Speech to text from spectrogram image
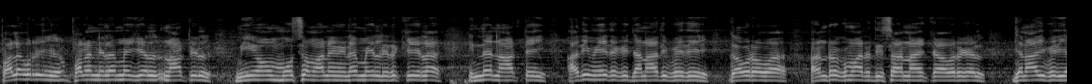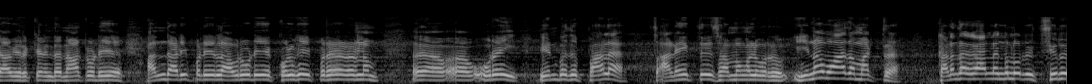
பல ஒரு பல நிலைமைகள் நாட்டில் மிகவும் மோசமான நிலைமைகள் இருக்கையில் இந்த நாட்டை அதிமேதக ஜனாதிபதி கௌரவ அன்றகுமார் திசாநாயக்க அவர்கள் ஜனாதிபதியாக இருக்கிற இந்த நாட்டுடைய அந்த அடிப்படையில் அவருடைய கொள்கை பிரகடனம் உரை என்பது பல அனைத்து சமூகங்கள் ஒரு இனவாதமற்ற கடந்த காலங்களில் ஒரு சிறு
